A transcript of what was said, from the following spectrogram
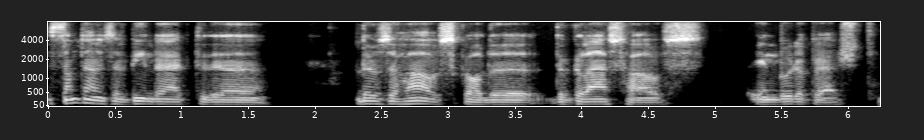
sometimes I've been back to the there was a house called the the Glass House in Budapest,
